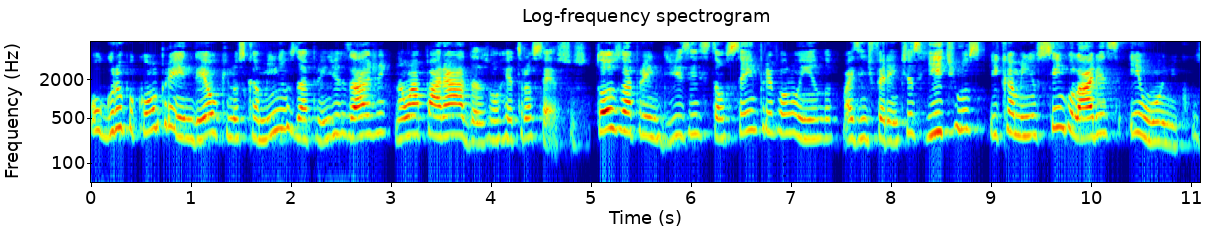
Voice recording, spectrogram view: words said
o grupo compreendeu que nos caminhos da aprendizagem não há paradas ou retrocessos. Todos os aprendizes estão sempre evoluindo, mas em diferentes ritmos e caminhos singulares e únicos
